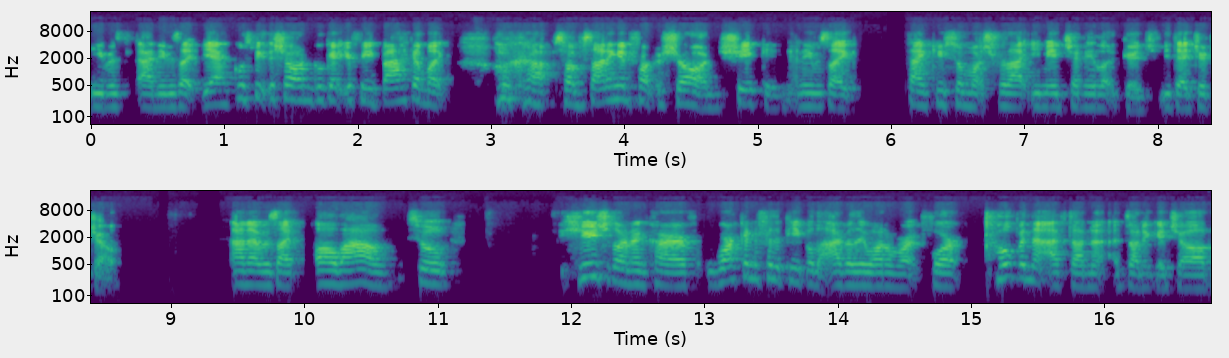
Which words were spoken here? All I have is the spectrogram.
he was and he was like, "Yeah, go speak to Shawn, go get your feedback." I'm like, "Oh crap!" So I'm standing in front of Shawn, shaking, and he was like, "Thank you so much for that. You made Jinny look good. You did your job." And I was like, "Oh wow!" So huge learning curve. Working for the people that I really want to work for, hoping that I've done a, done a good job,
